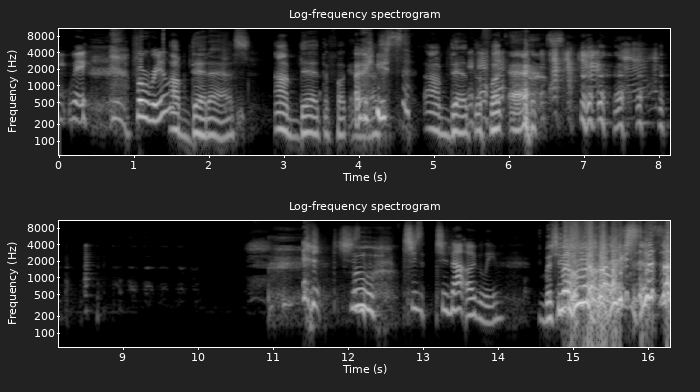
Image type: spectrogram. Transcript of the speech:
Are you, wait, for real? I'm dead ass. I'm dead the fuck ass. I'm dead the fuck ass. she's, Ooh. she's she's not ugly. but she But she don't don't look like like SZA.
